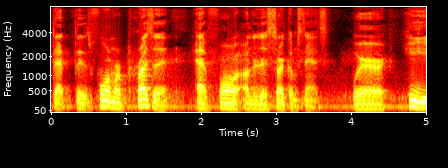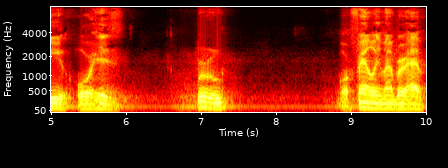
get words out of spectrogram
that the former president had fallen under this circumstance where he or his brew or family member have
